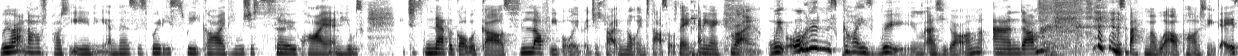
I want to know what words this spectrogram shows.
We were at an after party uni and there's this really sweet guy and he was just so quiet and he was he just never got with girls. Just lovely boy, but just like not into that sort of thing. Anyway. Right. We were all in this guy's room, as you are, and um it was back in my wild partying days.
